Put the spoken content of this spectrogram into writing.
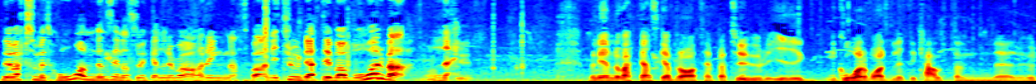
Det har varit som ett hån den senaste veckan när det bara har regnat. Bara, ni trodde att det var vår va? Ja, Nej. Men det har ändå varit ganska bra temperatur. I, igår var det lite kallt, en- eh,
